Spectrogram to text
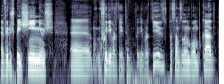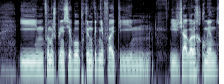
a ver os peixinhos. Uh, foi divertido, foi divertido, passámos ali um bom bocado e foi uma experiência boa porque eu nunca tinha feito e, e já agora recomendo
